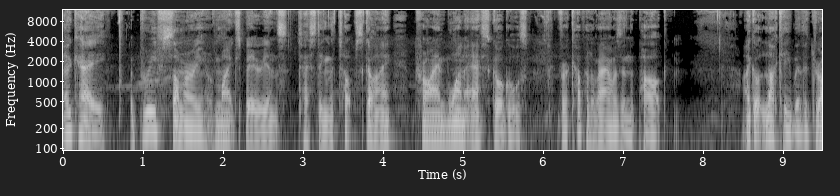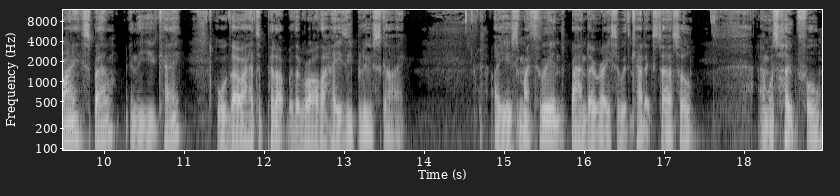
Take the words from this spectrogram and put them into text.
Okay, a brief summary of my experience testing the Top Sky Prime 1S goggles for a couple of hours in the park. I got lucky with a dry spell in the UK, although I had to put up with a rather hazy blue sky. I used my 3 inch Bando Racer with Caddx Turtle and was hopeful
